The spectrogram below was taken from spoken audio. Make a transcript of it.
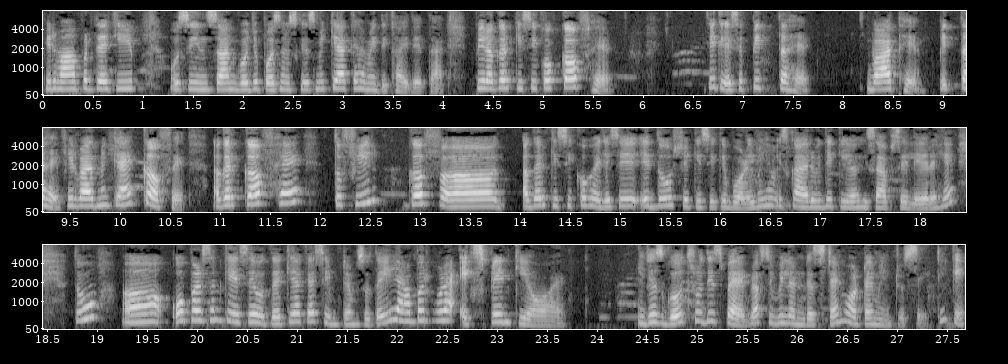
फिर वहाँ पर दिया कि उस इंसान को, जो पर्सन उसके इसमें क्या क्या हमें दिखाई देता है। फिर अगर किसी को कफ है, ठीक है, जैसे पित्त है, वात है, पित्त है, फिर बाद में क्या है, कफ है। अगर कफ है तो फिर कफ अगर किसी को है, जैसे ये दोष है किसी के बॉडी में, हम इसका आयुर्वेदिक हिसाब से ले रहे हैं। तो वो पर्सन कैसे होता है क्या क्या सिम्टम्स होता है यहाँ पर पूरा एक्सप्लेन किया हुआ है। You just go through this paragraph you will understand what I mean to say ठीक है?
